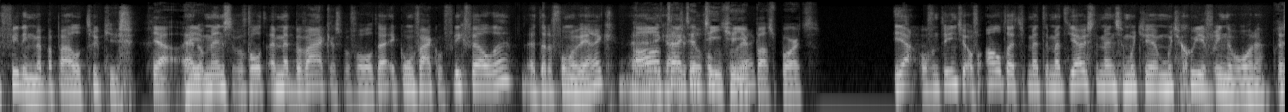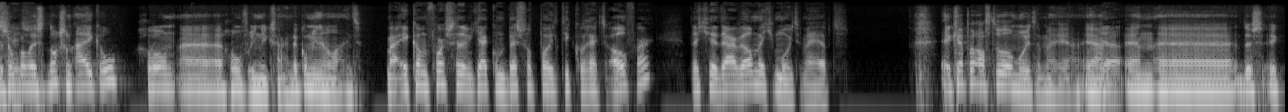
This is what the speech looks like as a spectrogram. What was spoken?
feeling met bepaalde trucjes. Ja, en door mensen bijvoorbeeld, en met bewakers bijvoorbeeld. Hè. Ik kom vaak op vliegvelden, dat is voor mijn werk. Altijd een tientje in je paspoort. Ja, of een tientje. Of altijd met, met de juiste mensen moet je, moet je goede vrienden worden. Precies. Dus ook al is het nog zo'n eikel, gewoon, uh, gewoon vriendelijk zijn. Daar kom je een heel eind. Maar ik kan me voorstellen, want jij komt best wel politiek correct over... dat je daar wel een beetje moeite mee hebt. Ik heb er af en toe wel moeite mee, ja. ja. ja. En, uh, dus ik,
